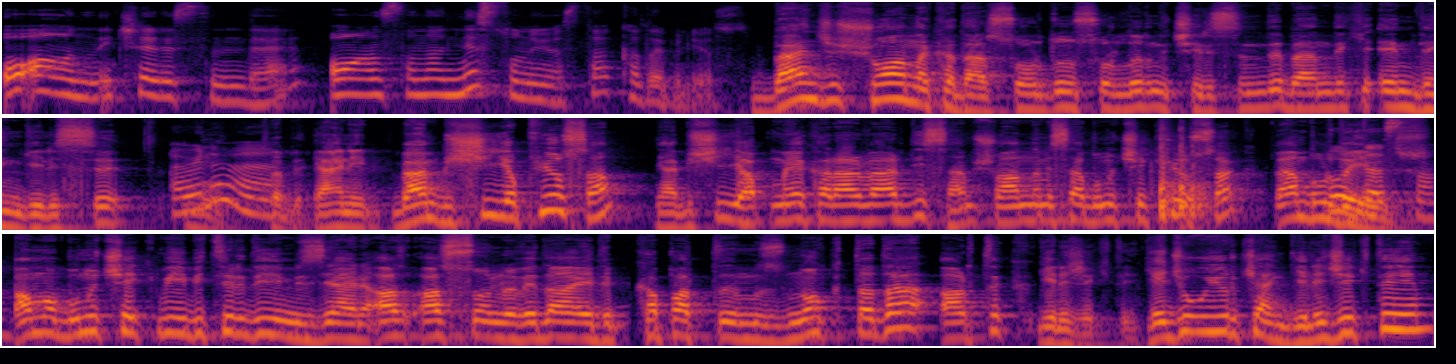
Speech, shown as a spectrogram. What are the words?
o anın içerisinde o an sana ne sunuyorsa kalabiliyorsun. Bence şu ana kadar sorduğun soruların içerisinde bendeki en dengelisi Öyle bu. mi? Tabii. Yani ben bir şey yapıyorsam, yani bir şey yapmaya karar verdiysem, şu anda mesela bunu çekiyorsak ben buradayımdır. Buradasın. Ama bunu çekmeyi bitirdiğimiz yani az, az sonra veda edip kapattığımız noktada artık gelecekteyim. Gece uyurken gelecekteyim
